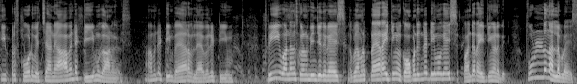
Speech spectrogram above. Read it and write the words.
കീപ്പർ സ്കോഡ് വെച്ചാണ് അവന്റെ ടീം കാണുക അവന്റെ ടീം വേറെ ലെവൽ ടീം ത്രീ വൺ എന്ന സ്കോറാണ് വിൻ ചെയ്തു ഗൈസ് അപ്പോൾ നമ്മുടെ പ്ലെയർ റേറ്റിംഗ് കോപ്പണത്തിന്റെ ടീം ഗൈസ് അവന്റെ റൈറ്റിംഗ് ആണിത്. ഫുള്ള് നല്ല പ്ലേയേഴ്സ്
